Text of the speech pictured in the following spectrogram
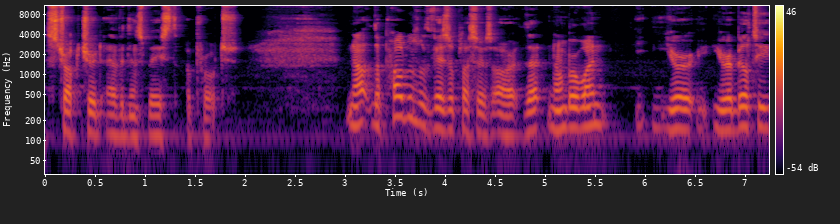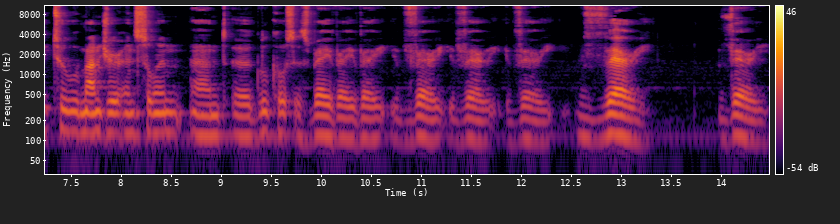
structured, evidence based approach. Now, the problems with vasopressors are that number one, your your ability to manage your insulin and uh, glucose is very, very, very, very, very, very, very, very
